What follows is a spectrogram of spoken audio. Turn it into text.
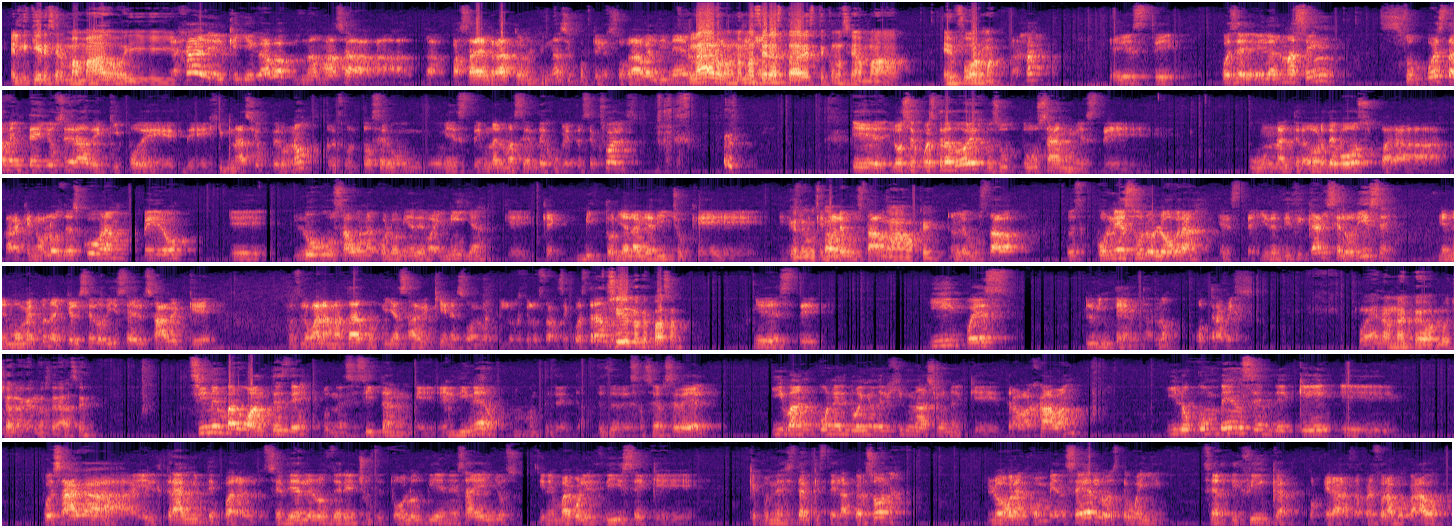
el que quiere ser mamado y... Ajá, el, que llegaba pues nada más a, a- a pasar el rato en el gimnasio porque le sobraba el dinero. Claro, nada más era estar, este, ¿cómo se llama? En forma. Ajá. Este, pues el, el almacén, supuestamente ellos era de equipo de, de gimnasio, pero no, resultó ser un, un, este, un almacén de juguetes sexuales. Eh, los secuestradores pues usan este, un alterador de voz para, para que no los descubran, pero eh, Lugo usaba una colonia de vainilla que, que Víctor ya le había dicho que, Que le no le gustaba Ah, ok. no le gustaba, pues con eso lo logra este, identificar y se lo dice. Y en el momento en el que él se lo dice, él sabe que pues lo van a matar porque ya sabe quiénes son los, que- los que lo están secuestrando. Sí, es lo que pasa. Este, y pues lo intentan, ¿no? Otra vez. Bueno, no hay peor lucha la que no se hace. Sin embargo, antes de, pues necesitan eh, el dinero, ¿no? antes, de, antes de deshacerse de él, y van con el dueño del gimnasio en el que trabajaban y lo convencen de que eh, pues haga el trámite para cederle los derechos de todos los bienes a ellos. Sin embargo, les dice que, que pues necesitan que esté la persona. Logran convencerlo, este güey certifica, porque era, hasta para eso era abogado,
